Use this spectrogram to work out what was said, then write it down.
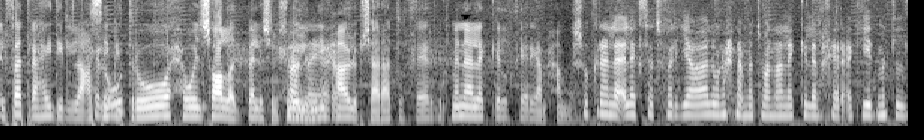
الفترة هيدي العصيبة تروح وإن شاء الله تبلش الحلول المنيحة والبشارات الخير. بتمنى لك كل الخير يا محمد. شكرا لك ست فريال ونحن بنتمنى لك كل الخير أكيد مثل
